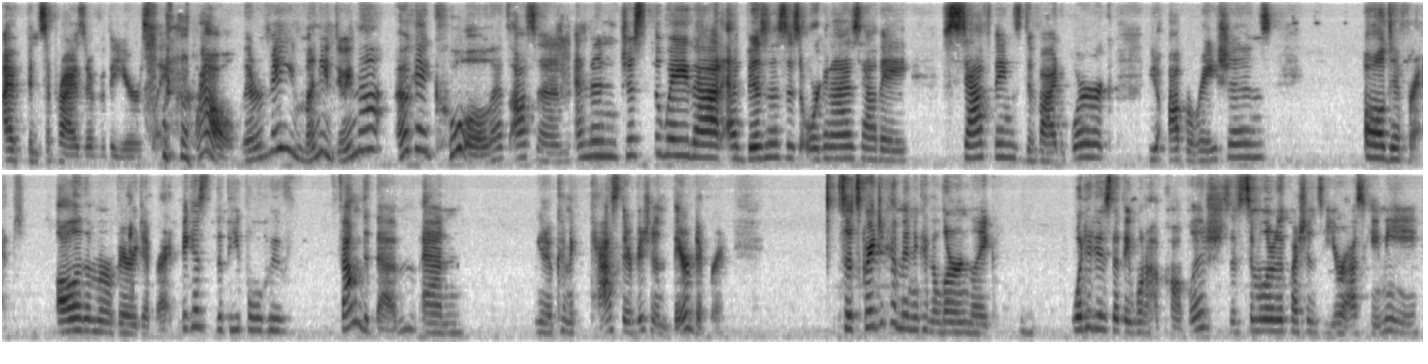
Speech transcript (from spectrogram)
I've been surprised over the years like wow they're making money doing that? Okay cool that's awesome. And then just the way that a business is organized how they staff things divide work you know operations all different. All of them are very different because the people who founded them and you know kind of cast their vision they're different. So it's great to come in and kind of learn like what it is that they want to accomplish. So similar to the questions you're asking me,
